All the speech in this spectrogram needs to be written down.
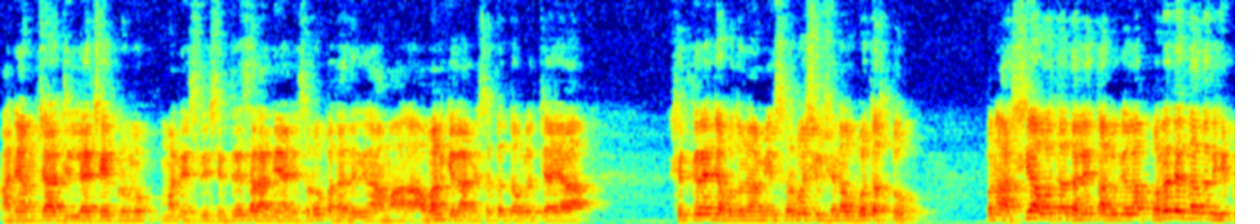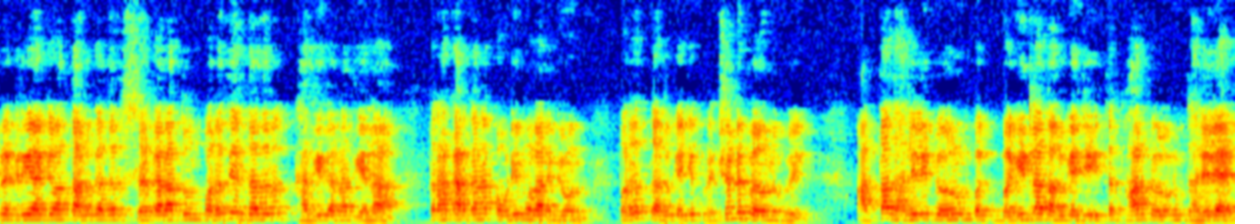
आणि आमच्या जिल्ह्याचे प्रमुख मान्य श्री शिंदे सरांनी आणि सर्व पदाधिकाऱ्यांनी आम्हाला आवाहन केलं. आम्ही सतत दौलतच्या या शेतकऱ्यांच्या बाजूने आम्ही सर्व शिवसेना उभत असतो. पण अशी अवस्था झाली तालुक्याला परत एकदा जर ही प्रक्रिया किंवा तालुका जर सहकारातून परत एकदा जर खाजगीकरणात गेला तर हा कारखाना कवडी मोलाने घेऊन परत तालुक्याची प्रचंड पिळवणूक होईल. आत्ता झालेली पिळवणूक बघ बघितला तालुक्याची तर फार पिळवणूक झालेली आहे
